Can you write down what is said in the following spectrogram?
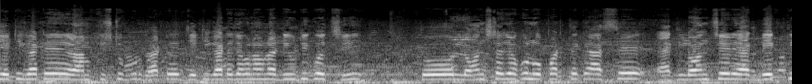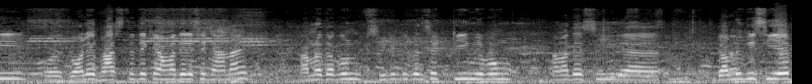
জেটি ঘাটে, রামকৃষ্ণপুর ঘাটে, জেটি ঘাটে যখন আমরা ডিউটি করছি, তো লঞ্চটা যখন ওপার থেকে আসছে এক লঞ্চের এক ব্যক্তি জলে ভাসতে দেখে আমাদের এসে জানায়। আমরা তখন সিভিল ডিফেন্সের টিম এবং আমাদের সি ডব্লিউবিসিএফ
